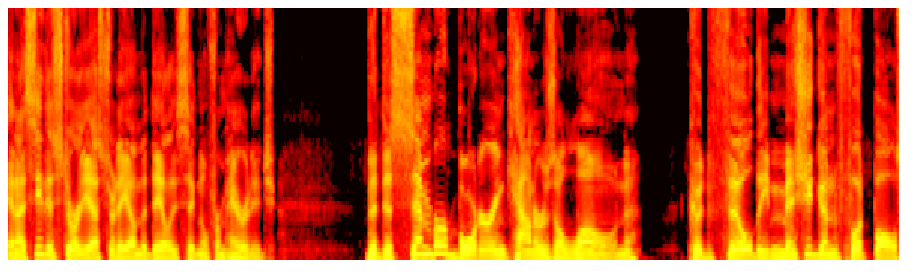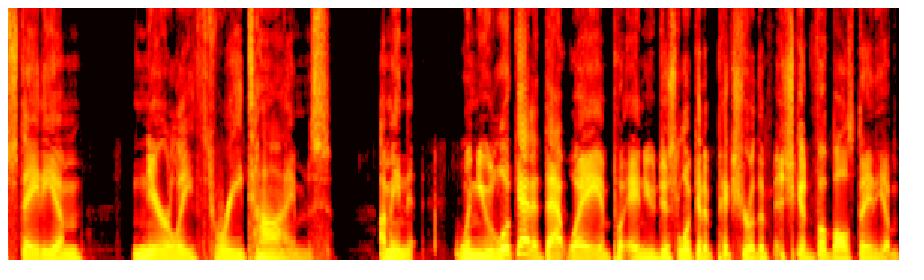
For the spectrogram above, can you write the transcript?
And I see this story yesterday on the Daily Signal from Heritage. The December border encounters alone could fill the Michigan football stadium nearly three times. I mean, when you look at it that way and put and you just look at a picture of the Michigan football stadium,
